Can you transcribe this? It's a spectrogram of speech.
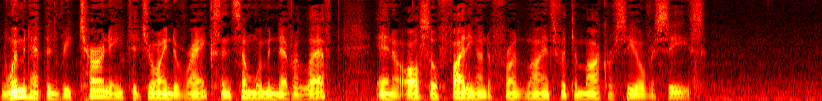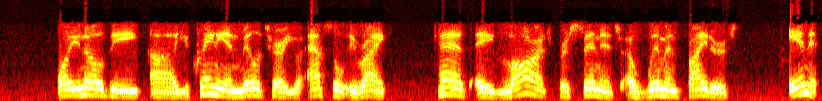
women have been returning to join the ranks, and some women never left and are also fighting on the front lines for democracy overseas. Well, you know, the uh, Ukrainian military, you're absolutely right, has a large percentage of women fighters in it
